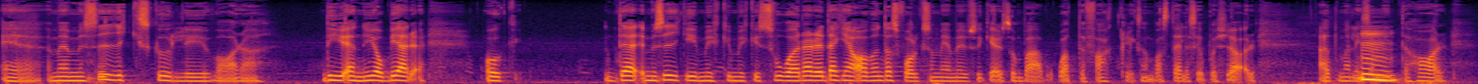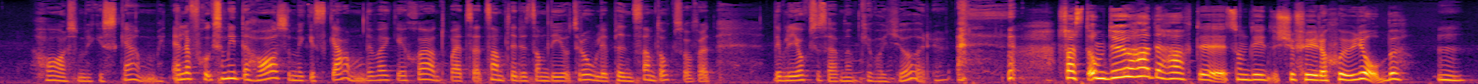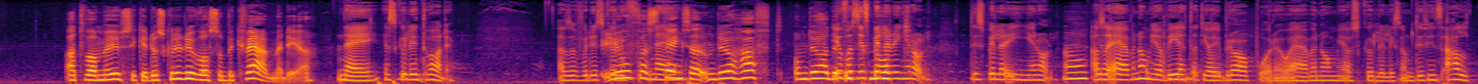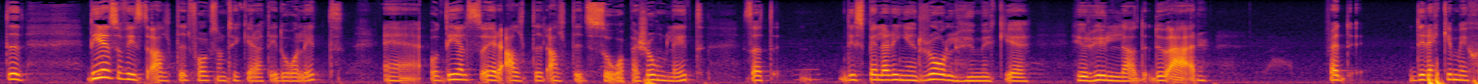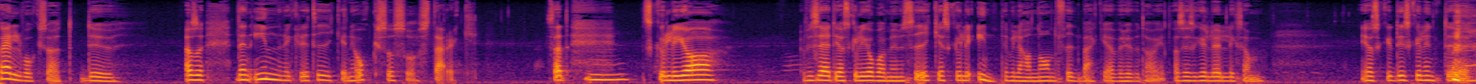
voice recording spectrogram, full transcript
Eh, men musik skulle ju vara... Det är ju ännu jobbigare. Och det, musik är mycket, mycket svårare. Där kan jag avundas folk som är musiker som bara what the fuck, liksom bara ställer sig upp och kör. Att man liksom inte har, har så mycket skam. Eller folk som inte har så mycket skam. Det verkar ju skönt på ett sätt. Samtidigt som det är otroligt pinsamt också. För att det blir ju också så här, men gud vad gör du? Fast om du hade haft det som ditt 24-7 jobb, Mm. att vara musiker, då skulle du vara så bekväm med det. Nej, jag skulle inte vara det. Alltså för det skulle Jo, fast nej. tänk så här, om du har haft, om du hade Jo, fast det uppnått... spelar ingen roll. Det spelar ingen roll. Ja, okej. Alltså även om jag vet att jag är bra på det och även om jag skulle liksom, det finns alltid, dels så finns det alltid folk som tycker att det är dåligt eh, och dels så är det alltid, alltid så personligt. Så att det spelar ingen roll hur mycket, hur hyllad du är. För att det räcker med själv också att du, alltså den inre kritiken är också så stark. Så att skulle jag, vill säga att jag skulle jobba med musik, jag skulle inte vilja ha någon feedback överhuvudtaget. Alltså jag skulle liksom, jag skulle, det skulle inte...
